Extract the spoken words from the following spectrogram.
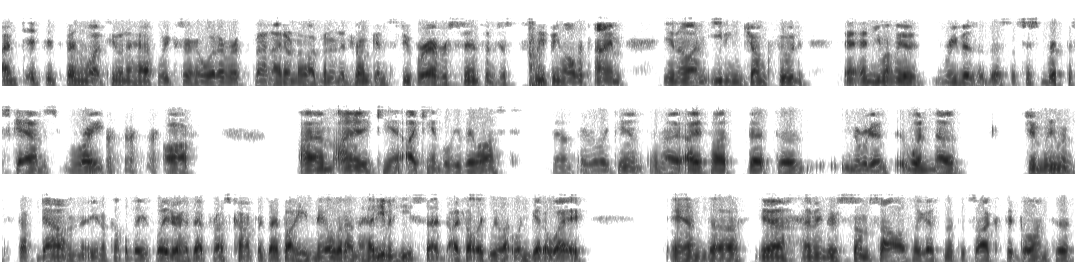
I'm, it, it's been what two and a half weeks or whatever it's been. I don't know. I've been in a drunken stupor ever since. I'm just sleeping all the time. You know, I'm eating junk food, and, and you want me to revisit this? Let's just rip the scabs right off. Um, I can't. I can't believe they lost. Yeah. I really can't. And I, I thought that uh, you know we're gonna when uh, Jim Leyland stepped down, you know, a couple days later had that press conference. I thought he nailed it on the head. Even he said I felt like we let one get away. And uh yeah, I mean, there's some solace, I guess, in that the Sox did go on to,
